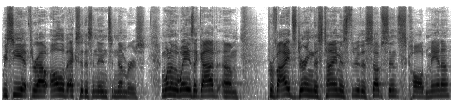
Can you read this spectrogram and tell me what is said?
We see it throughout all of Exodus and into Numbers. And one of the ways that God um, provides during this time is through the substance called manna.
